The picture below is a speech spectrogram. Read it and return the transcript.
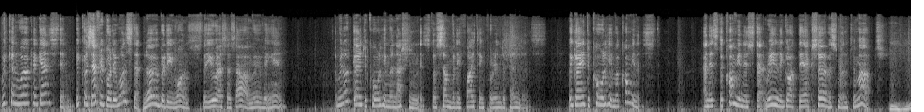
We can work against him because everybody wants that. Nobody wants the USSR moving in. So we're not going to call him a nationalist or somebody fighting for independence. We're going to call him a communist. And it's the communists that really got the ex-servicemen to march. Mm-hmm.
